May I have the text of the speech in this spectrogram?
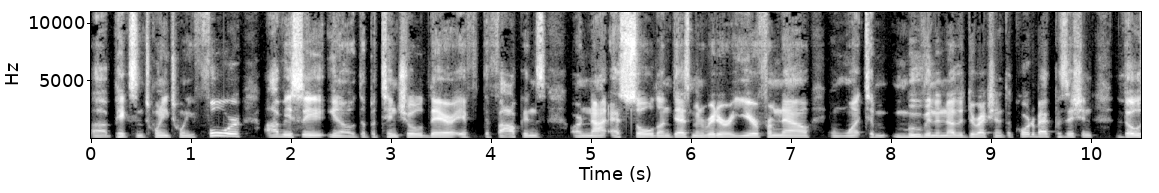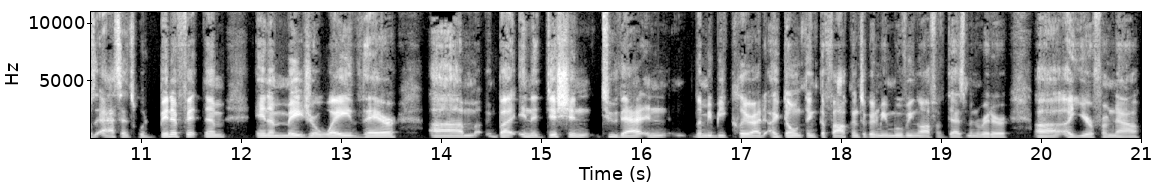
uh, picks in 2024. Obviously, you know the potential there if the Falcons are not as sold on Desmond Ridder a year from now and want to move in another direction at the quarterback position, those assets would benefit them in a major way there. Um, but in addition to that, and let me be clear, I, I don't think the Falcons are going to be moving off of Desmond Ridder uh, a year from now.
